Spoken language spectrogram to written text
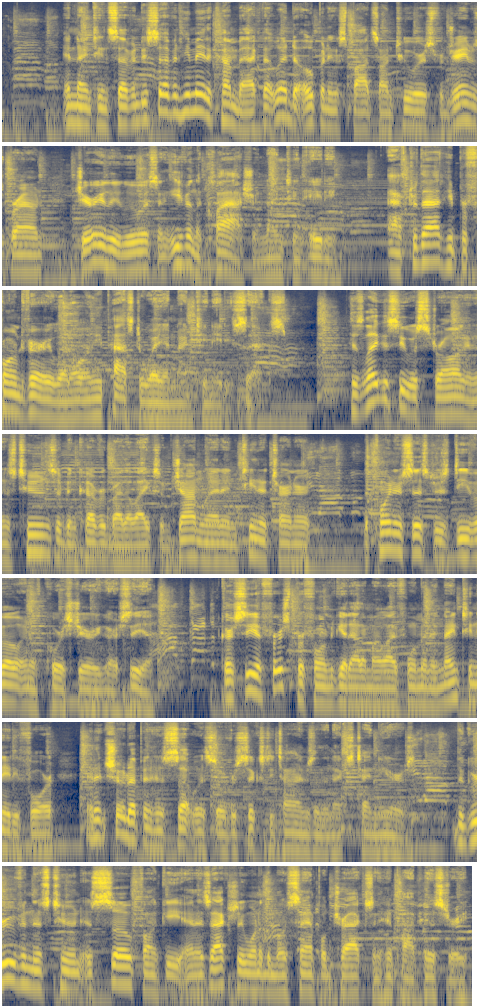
In 1977, he made a comeback that led to opening spots on tours for James Brown, Jerry Lee Lewis, and even The Clash in 1980. After that, he performed very little and he passed away in 1986. His legacy was strong and his tunes have been covered by the likes of John Lennon, Tina Turner, the Pointer Sisters, Devo, and of course Jerry Garcia. Garcia first performed Get Out of My Life Woman in 1984, and it showed up in his setlist over 60 times in the next 10 years. The groove in this tune is so funky and is actually one of the most sampled tracks in hip hop history.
